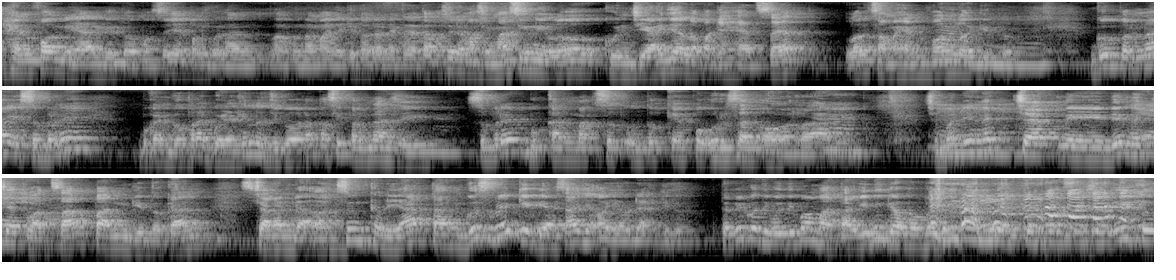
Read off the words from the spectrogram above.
handphone ya gitu, maksudnya penggunaan apa namanya kita udah naik kereta pasti ada masing-masing nih lo kunci aja lo pakai headset, lo sama handphone lo gitu. Gue pernah ya sebenarnya bukan gue pernah, gue yakin lo juga orang pasti pernah sih. Sebenarnya bukan maksud untuk kepo urusan orang, cuma dia ngechat nih, dia ngechat Iya, iya. WhatsAppan gitu kan, secara nggak langsung kelihatan. Gue sebenarnya kayak biasa aja, oh ya udah gitu. Tapi kok tiba-tiba mata ini gak mau berhenti melihat conversation itu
